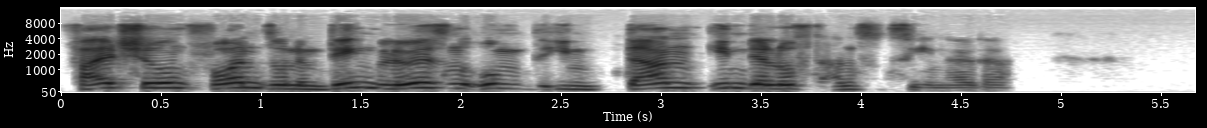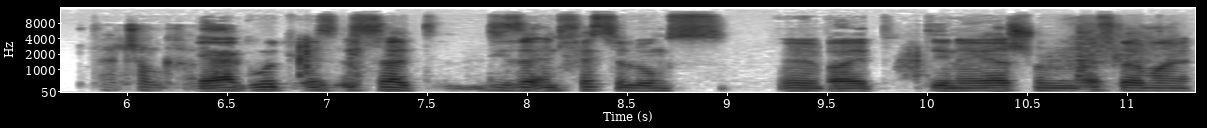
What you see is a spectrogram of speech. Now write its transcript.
Fallschirm von so einem Ding lösen, um ihn dann in der Luft anzuziehen, Alter. Das ist schon krass. Ja, gut, es ist halt dieser Entfesselungs-Vibe, den er ja schon öfter mal.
